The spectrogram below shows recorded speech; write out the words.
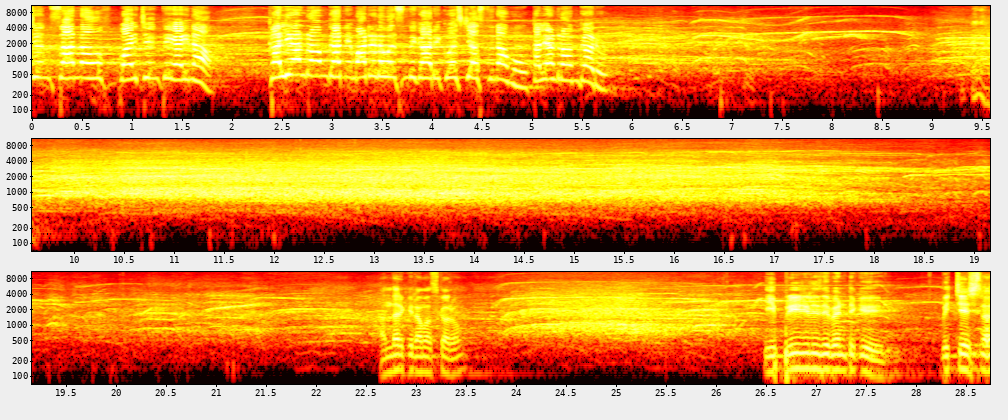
అర్జున్ సన్ ఆఫ్ బైజంతి అయిన కళ్యాణ్ రామ్ గారిని మాట్లాడవలసిందిగా రిక్వెస్ట్ చేస్తున్నాము. కళ్యాణ్ రామ్ గారు. అందరికీ నమస్కారం. ఈ ప్రీ రిలీజ్ ఈవెంట్కి విచ్చేసిన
